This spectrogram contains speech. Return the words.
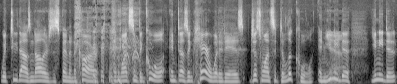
with two thousand dollars to spend on a car and wants something cool and doesn't care what it is, just wants it to look cool. And you Yeah. need to you need to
